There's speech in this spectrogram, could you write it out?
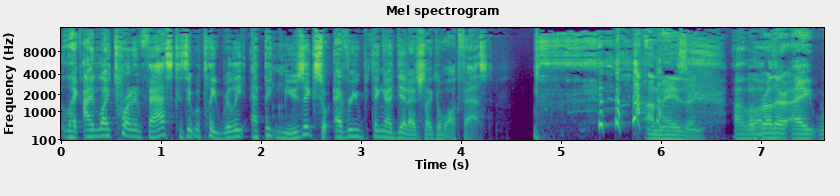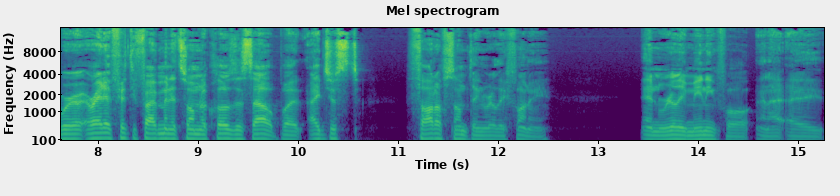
like I liked running fast because it would play really epic music. So everything I did, I just like to walk fast. Amazing. Well, love brother, I we're right at 55 minutes, so I'm going to close this out. But I just thought of something really funny and really meaningful, and I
